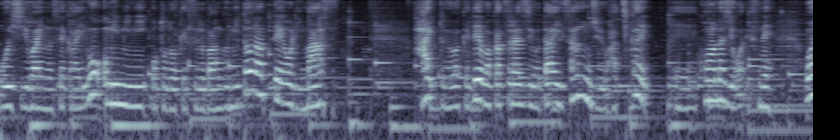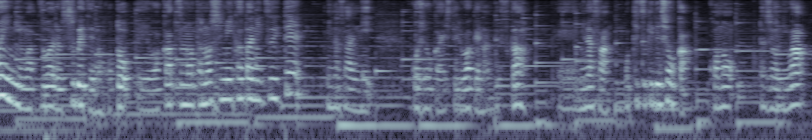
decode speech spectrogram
美味しいワインの世界をお耳にお届けする番組となっております。はいというわけで和活ラジオ第38回、えー、このラジオはですねワインにまつわる全てのこと、えー、和活の楽しみ方について皆さんにご紹介してるわけなんですが、えー、皆さんお気づきでしょうか？このラジオには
